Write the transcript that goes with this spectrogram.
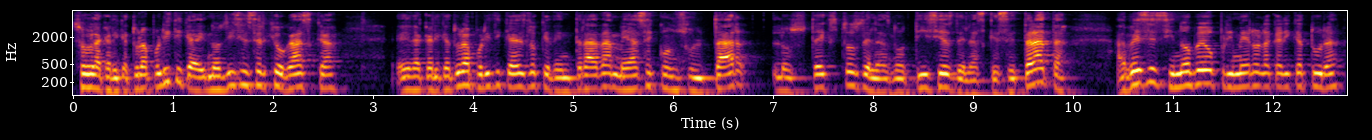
sobre la caricatura política. Y nos dice Sergio Gasca, eh, la caricatura política es lo que de entrada me hace consultar los textos de las noticias de las que se trata. A veces si no veo primero la caricatura,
